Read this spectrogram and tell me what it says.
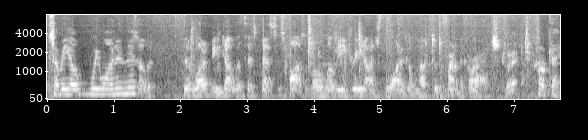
somebody else we want in there? So the water being dealt with as best as possible, what we agreed on is the water going out to the front of the garage. Correct. Okay,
